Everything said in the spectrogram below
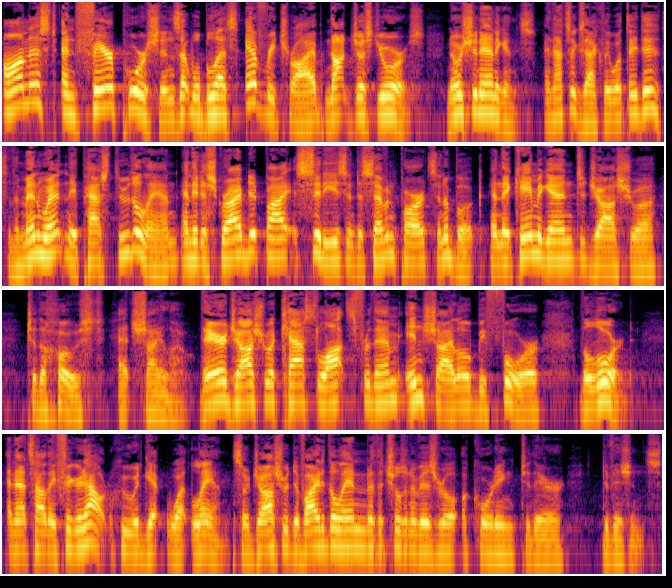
honest and fair portions that will bless every tribe, not just yours. No shenanigans. And that's exactly what they did. So the men went and they passed through the land, and they described it by cities into seven parts in a book, and they came again to Joshua to the host at Shiloh. There Joshua cast lots for them in Shiloh before the Lord. And that's how they figured out who would get what land. So Joshua divided the land into the children of Israel according to their divisions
